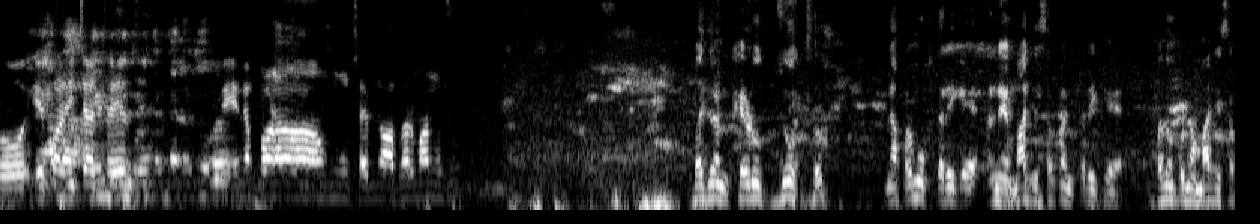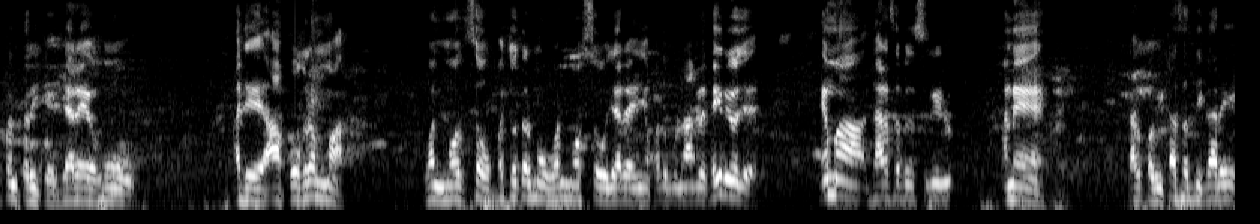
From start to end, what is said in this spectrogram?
તો એ પણ રિચાર્જ થયેલ છે. એને પણ હું સાહેબનો આભાર માનું છું. બજરંગ ખેડૂત જૂથ ના, પ્રમુખ તરીકે અને માજી સરપંચ તરીકે, પદમપુરના માજી સરપંચ તરીકે જ્યારે હું આજે આ પ્રોગ્રામમાં વન મહોત્સવ, પચોતેરમો વન મહોત્સવ જ્યારે અહીંયા પદમપુરના આગળ થઈ રહ્યો છે, એમાં ધારાસભ્ય શ્રી અને તાલુકા વિકાસ અધિકારી,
